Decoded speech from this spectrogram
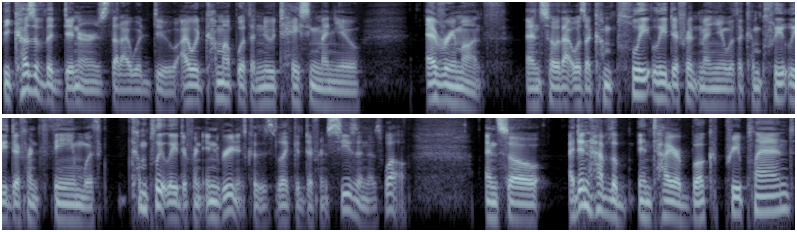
because of the dinners that I would do, I would come up with a new tasting menu every month. And so that was a completely different menu with a completely different theme with completely different ingredients because it's like a different season as well. And so I didn't have the entire book pre planned,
